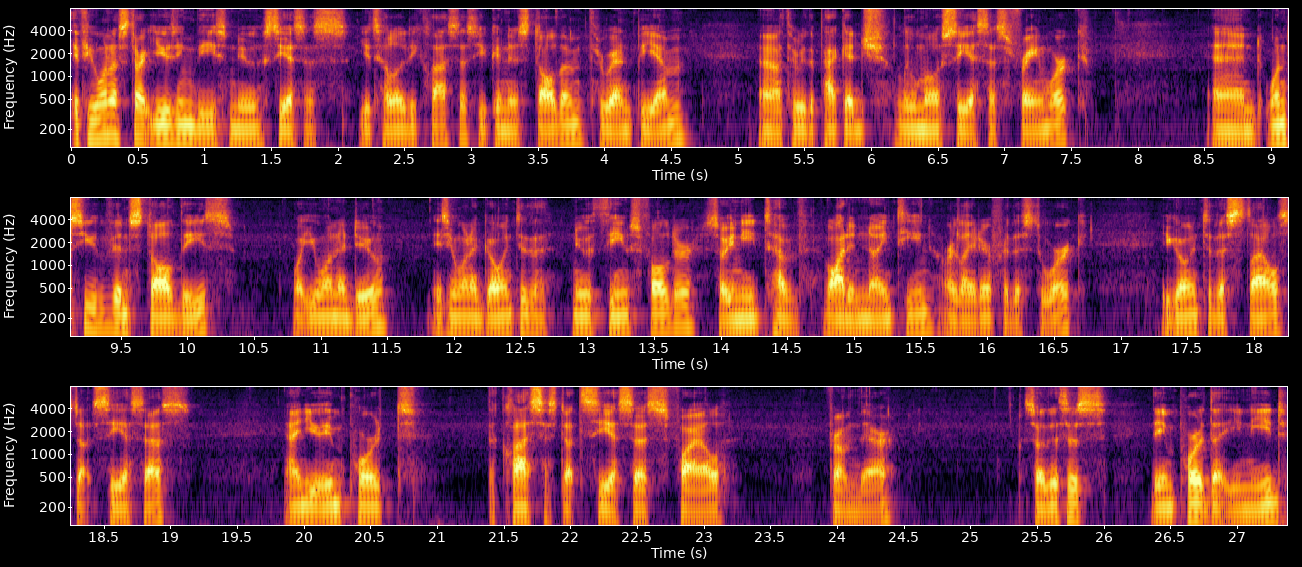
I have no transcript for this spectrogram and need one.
if you want to start using these new CSS utility classes, you can install them through NPM uh, through the package Lumo CSS Framework. And once you've installed these, what you want to do is you want to go into the new themes folder. So you need to have Vaadin 19 or later for this to work. You go into the styles.css and you import the classes.css file from there. So this is the import that you need.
